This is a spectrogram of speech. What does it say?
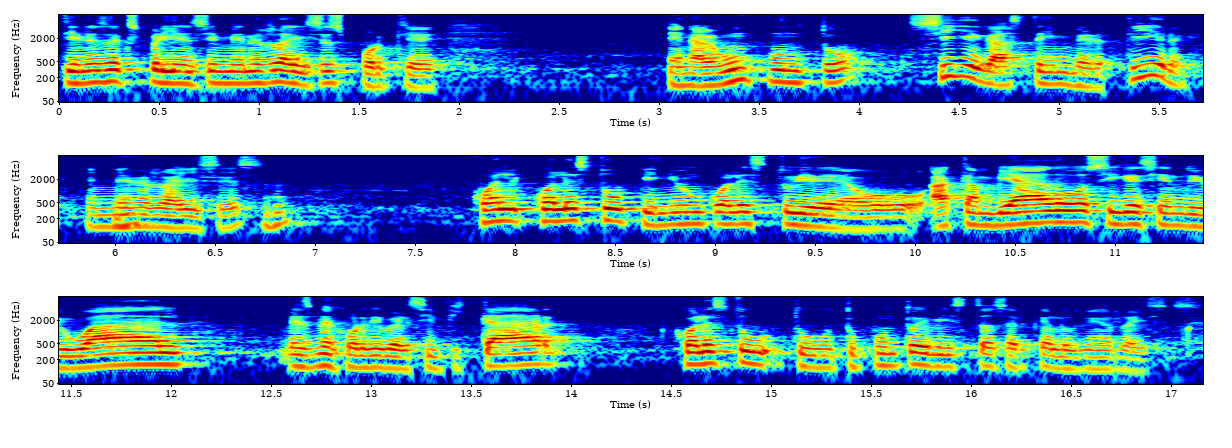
tienes experiencia en bienes raíces porque en algún punto sí llegaste a invertir en bienes raíces. ¿Cuál, ¿Cuál es tu opinión? ¿Cuál es tu idea? ¿O ¿Ha cambiado? ¿Sigue siendo igual? ¿Es mejor diversificar? ¿Cuál es tu, tu, punto de vista acerca de los bienes raíces?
